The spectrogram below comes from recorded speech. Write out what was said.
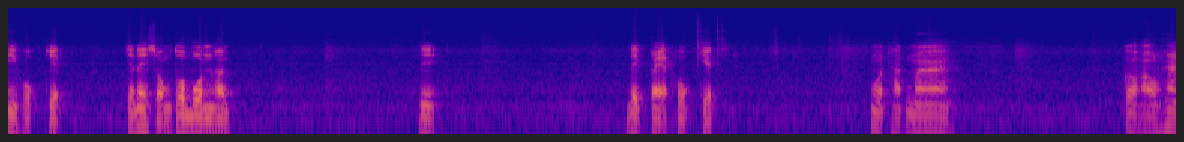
ที่หกเจ็ดจะได้สองตัวบนครับ นี่ ได้แปดหกเจ็ดงวดถัดมา ก็เอาห้า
